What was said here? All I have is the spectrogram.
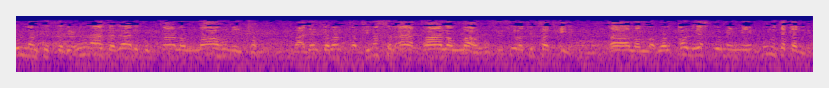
قل لن تتبعونا كذلكم قال الله من قبل. بعدين كمان في نص الآية قال الله وفي سورة الفتح قال الله والقول يصدر من مين؟ من متكلم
